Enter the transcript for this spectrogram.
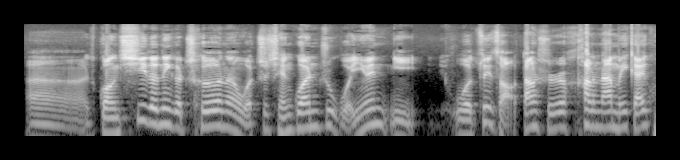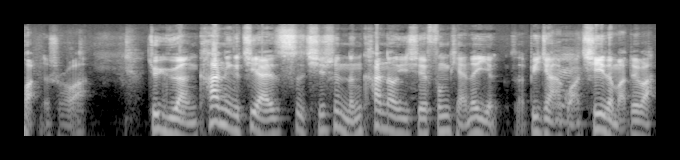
呃，广汽的那个车呢，我之前关注过，因为你我最早当时汉兰达没改款的时候啊，就远看那个 GS 四，其实能看到一些丰田的影子，毕竟啊嗯广汽的嘛，对吧？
